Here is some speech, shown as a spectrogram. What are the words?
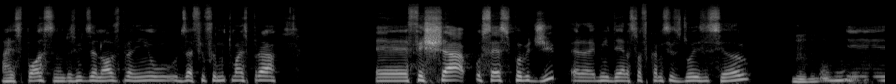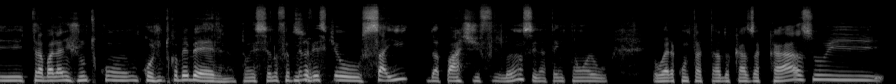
a resposta, em 2019, para mim, o, o, desafio foi muito mais para é, fechar o CS PUBG. Era, minha ideia era só ficar nesses dois esse ano. Uhum. uhum. e trabalhar junto com um conjunto com a BBL. Né? Então, esse ano foi a primeira Sim. vez que eu saí da parte de freelancer, né? até então eu, eu era contratado caso a caso, e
